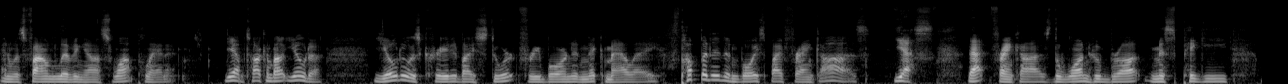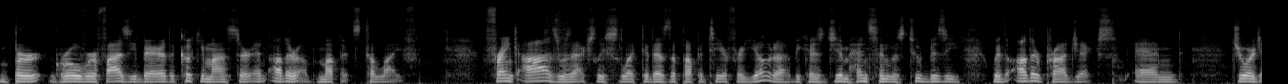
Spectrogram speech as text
and was found living on a swamp planet. Yeah, I'm talking about Yoda. Yoda was created by Stuart Freeborn and Nick Maley, puppeted and voiced by Frank Oz. Yes, that Frank Oz, the one who brought Miss Piggy, Bert, Grover, Fozzie Bear, the Cookie Monster, and other Muppets to life. Frank Oz was actually selected as the puppeteer for Yoda because Jim Henson was too busy with other projects, and George,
